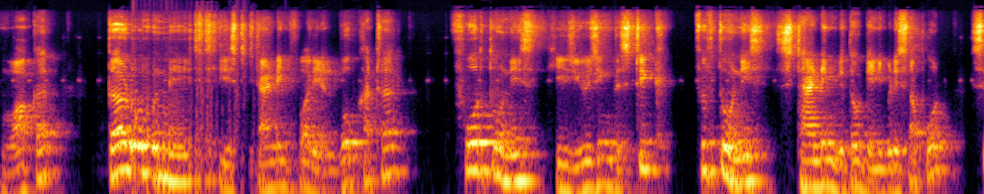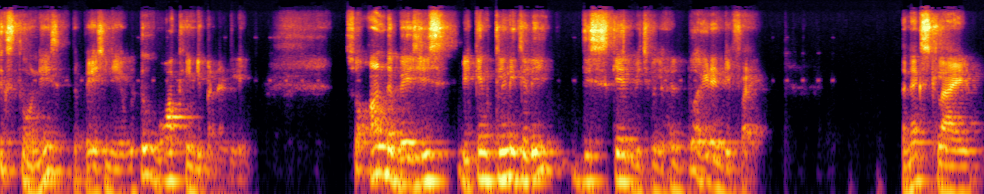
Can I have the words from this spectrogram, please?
walker. Third one is, is standing for elbow cutter. Fourth one is he's using the stick. Fifth one is standing without anybody support. Sixth one is the patient able to walk independently. So on the basis, we can clinically this scale which will help to identify. The next slide,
